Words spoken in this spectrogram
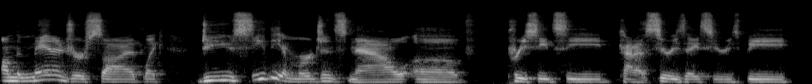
on the manager side, like, do you see the emergence now of pre-seed seed kind of series a series b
